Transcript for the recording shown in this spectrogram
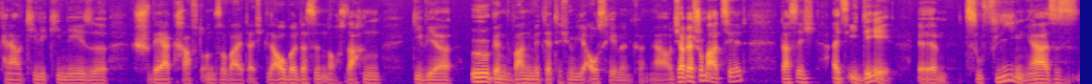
keine Ahnung, Telekinese, Schwerkraft und so weiter. Ich glaube, das sind noch Sachen, die wir irgendwann mit der Technologie aushebeln können. Ja. Und ich habe ja schon mal erzählt, dass ich als Idee ähm, zu fliegen, ja, es ist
